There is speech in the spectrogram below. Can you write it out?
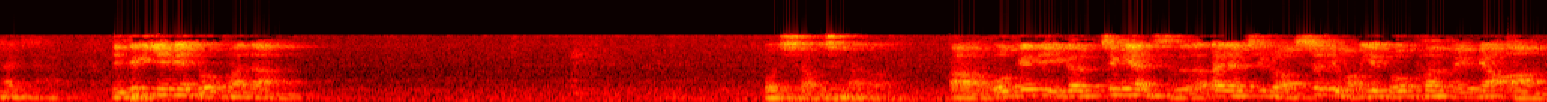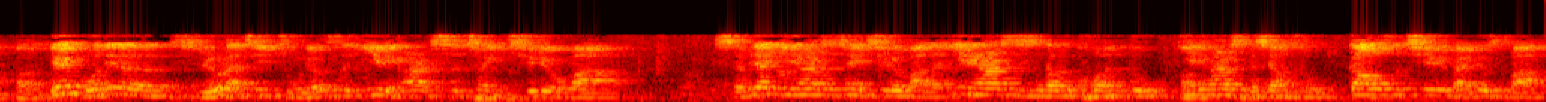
看一下，你这个页面多宽呢？我想不起来了。啊，我给你一个经验值，大家记住啊，设计网页多宽为妙啊，因为国内的浏览器主流是一零二四乘以七六八。什么叫一零二四乘以七六八呢？一零二四是它的宽度，一零二四的像素，高是七六百六十八，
